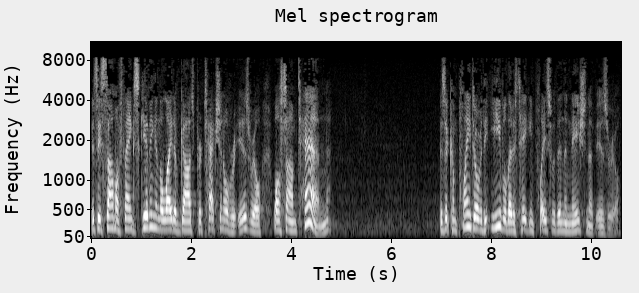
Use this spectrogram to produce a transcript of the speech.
it's a psalm of thanksgiving in the light of God's protection over Israel, while Psalm 10 is a complaint over the evil that is taking place within the nation of Israel.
